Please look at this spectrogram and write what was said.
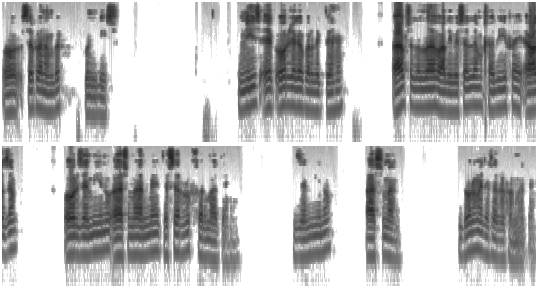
اور صفحہ نمبر انیس۔ نیز ایک اور جگہ پر لکھتے ہیں، آپ صلی اللہ علیہ وسلم خلیفہ اعظم اور زمین و آسمان میں تصرف فرماتے ہیں۔ زمین و آسمان، دونوں میں تصرف فرماتے ہیں۔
